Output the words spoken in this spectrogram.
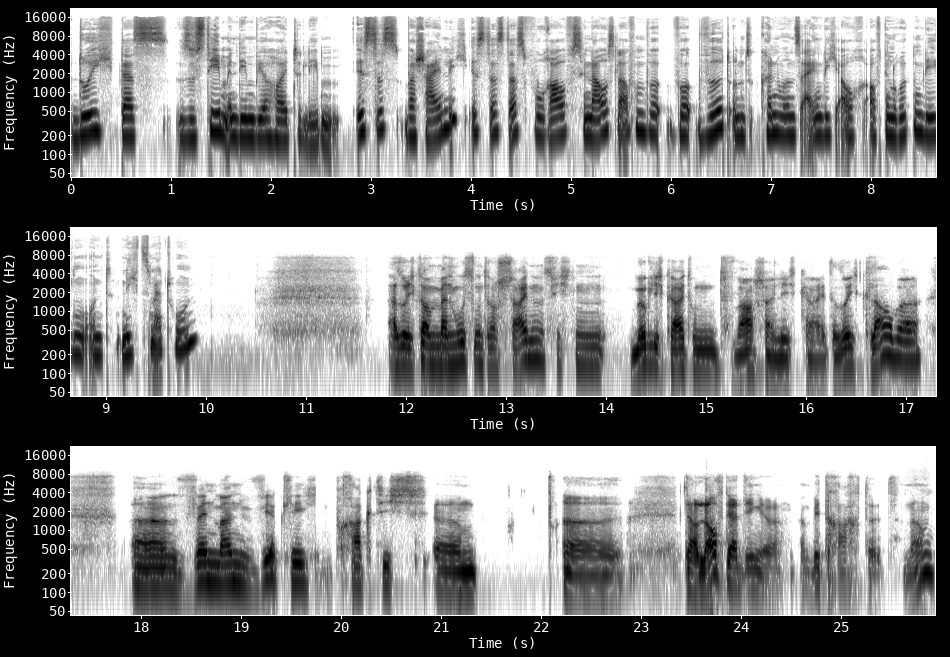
durch das System, in dem wir heute leben. Ist es wahrscheinlich? Ist das das, worauf es hinauslaufen wird? Und können wir uns eigentlich auch auf den Rücken legen und nichts mehr tun? Also ich glaube, man muss unterscheiden zwischen Möglichkeit und Wahrscheinlichkeit. Also ich glaube, äh, wenn man wirklich praktisch ähm, äh, der Lauf der Dinge betrachtet, ne,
